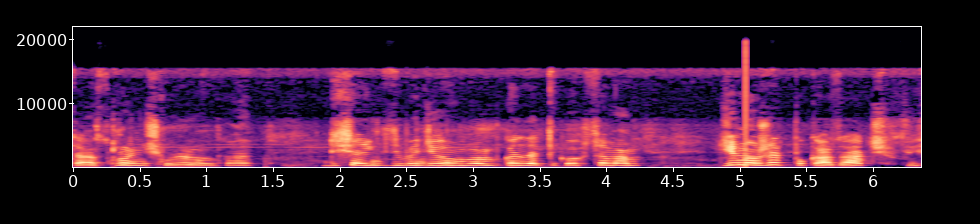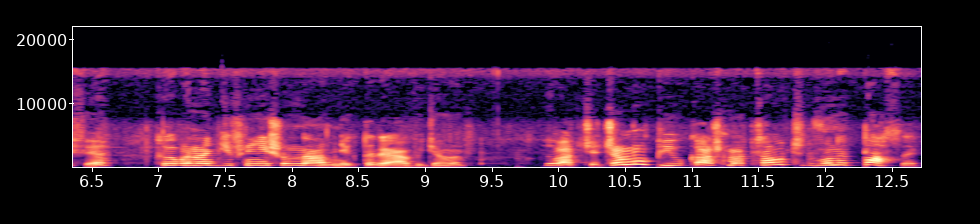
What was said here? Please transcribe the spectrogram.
teraz skłoniliśmy na nogę. Dzisiaj nic nie będziemy wam pokazać, tylko chcę wam dziwną rzecz pokazać w FIFA. Chyba najdziwniejszą na mnie, które ja widziałem. Zobaczcie, czemu piłkarz ma cały czerwony pasek?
